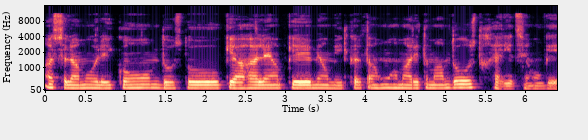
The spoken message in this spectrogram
असलकुम दोस्तों, क्या हाल है आपके? मैं उम्मीद करता हूँ हमारे तमाम दोस्त खैरियत से होंगे।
